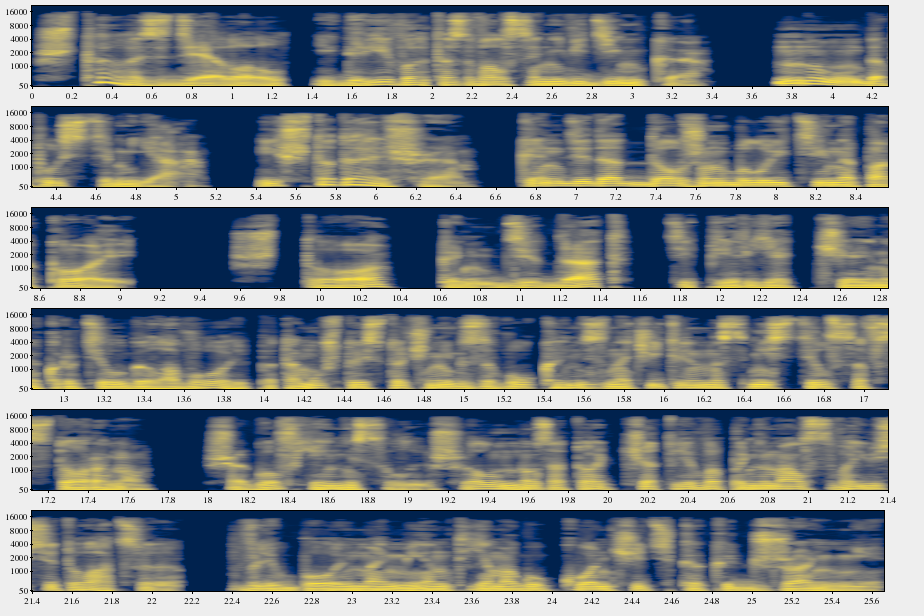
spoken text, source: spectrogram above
«Что сделал?» — игриво отозвался невидимка. «Ну, допустим, я. И что дальше? Кандидат должен был уйти на покой». «Что? Кандидат?» Теперь я отчаянно крутил головой, потому что источник звука незначительно сместился в сторону. Шагов я не слышал, но зато отчетливо понимал свою ситуацию. В любой момент я могу кончить, как и Джонни.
